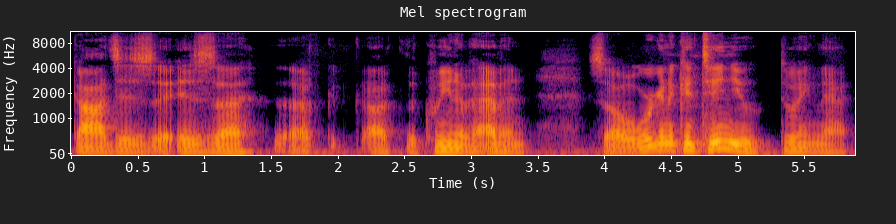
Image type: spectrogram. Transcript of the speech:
gods is is uh, uh, uh, the Queen of Heaven. So we're going to continue doing that.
